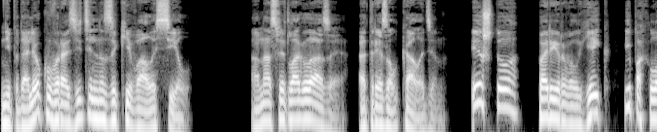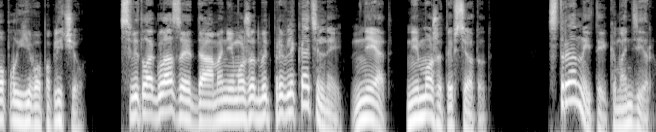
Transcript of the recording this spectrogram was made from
Неподалеку выразительно закивала сил. «Она светлоглазая», — отрезал Каладин. «И что?» — парировал Ейк и похлопал его по плечу. «Светлоглазая дама не может быть привлекательной?» «Нет, не может, и все тут». «Странный ты, командир».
